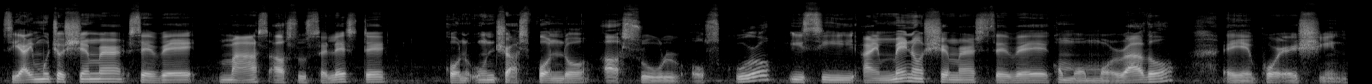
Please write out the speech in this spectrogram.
si hay mucho shimmer, se ve más azul celeste con un trasfondo azul oscuro. Y si hay menos shimmer, se ve como morado eh, por el sheen.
